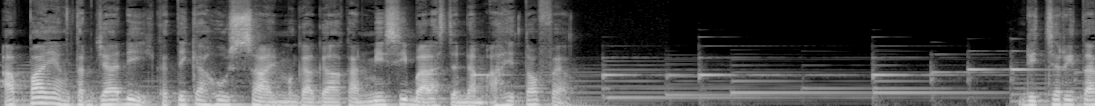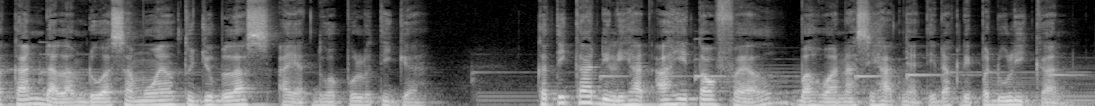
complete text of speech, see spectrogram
Apa yang terjadi ketika Husai menggagalkan misi balas dendam Ahitofel? Diceritakan dalam 2 Samuel 17 ayat 23. Ketika dilihat Ahitofel bahwa nasihatnya tidak dipedulikan,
